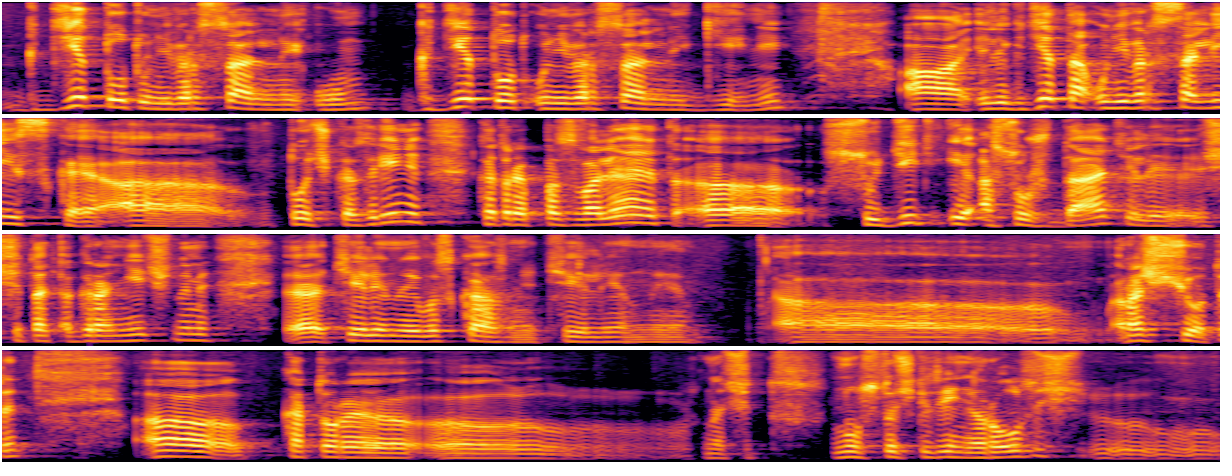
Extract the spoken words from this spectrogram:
Где тот универсальный ум? Где тот универсальный гений? А, или где то универсалистская а, точка зрения, которая позволяет а, судить и осуждать или считать ограниченными а, те или иные высказывания, те или иные а, расчеты? А, которые, э, значит, ну, с точки зрения Роллза э,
